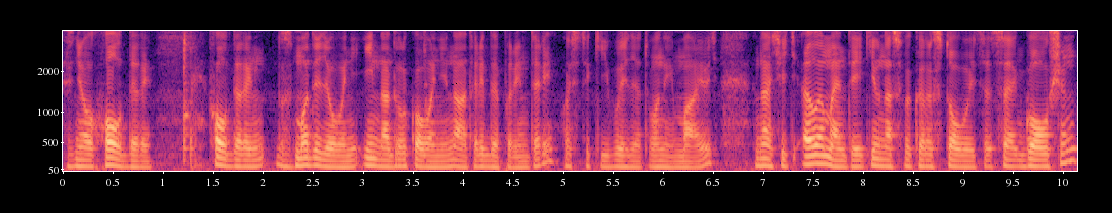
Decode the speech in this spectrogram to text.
з нього холдери. Холдери змодельовані і надруковані на 3D принтері. Ось такий вигляд вони мають. Значить, елементи, які в нас використовуються, це Goshen.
